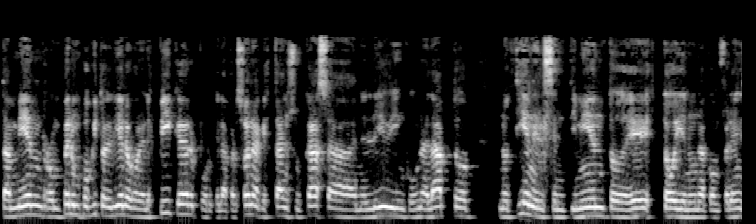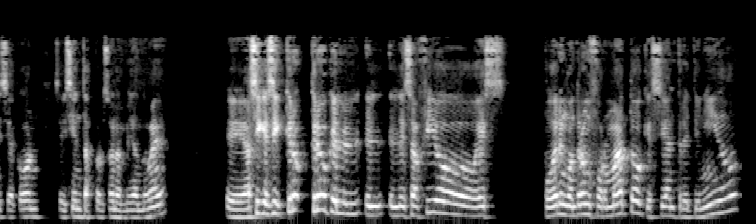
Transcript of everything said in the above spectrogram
también romper un poquito el hielo con el speaker, porque la persona que está en su casa, en el living, con una laptop, no tiene el sentimiento de estoy en una conferencia con 600 personas mirándome. Eh, así que sí, creo, creo que el, el, el desafío es poder encontrar un formato que sea entretenido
